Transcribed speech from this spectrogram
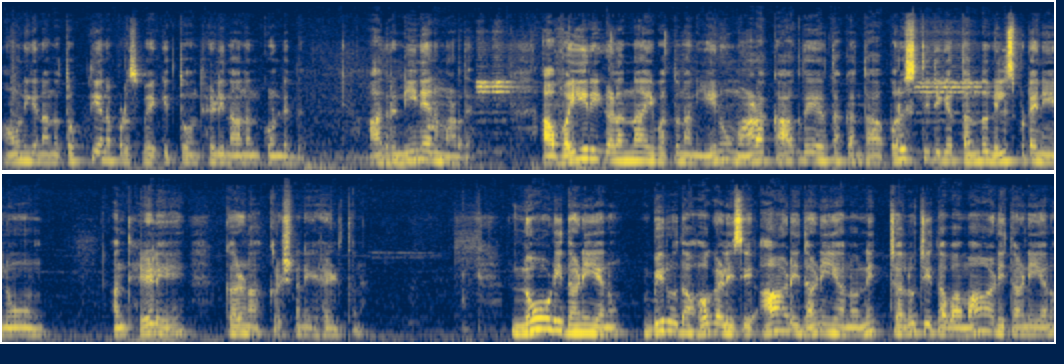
ಅವನಿಗೆ ನಾನು ತೃಪ್ತಿಯನ್ನು ಪಡಿಸ್ಬೇಕಿತ್ತು ಅಂತ ಹೇಳಿ ನಾನು ಅಂದ್ಕೊಂಡಿದ್ದೆ ಆದರೆ ನೀನೇನು ಮಾಡಿದೆ? ಆ ವೈರಿಗಳನ್ನು ಇವತ್ತು ನಾನು ಏನೂ ಮಾಡೋಕ್ಕಾಗದೇ ಇರತಕ್ಕಂತಹ ಪರಿಸ್ಥಿತಿಗೆ ತಂದು ನಿಲ್ಲಿಸ್ಬಿಟ್ಟೆ ನೀನು ಅಂತ ಹೇಳಿ ಕರ್ಣ ಕೃಷ್ಣನಿಗೆ ಹೇಳ್ತಾನೆ. ನೋಡಿ ದಣಿಯನು ಬಿರುದ ಹೊಗಳಿಸಿ ಆಡಿ ದಣಿಯನು ನಿಚ್ಚಲುಚಿತವ ಮಾಡಿ ತಣಿಯನು,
